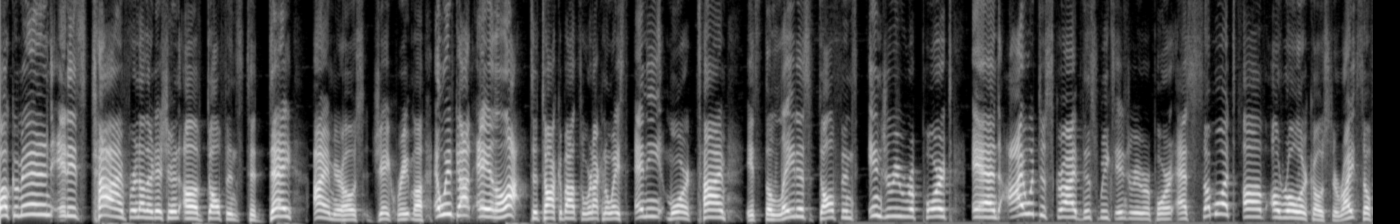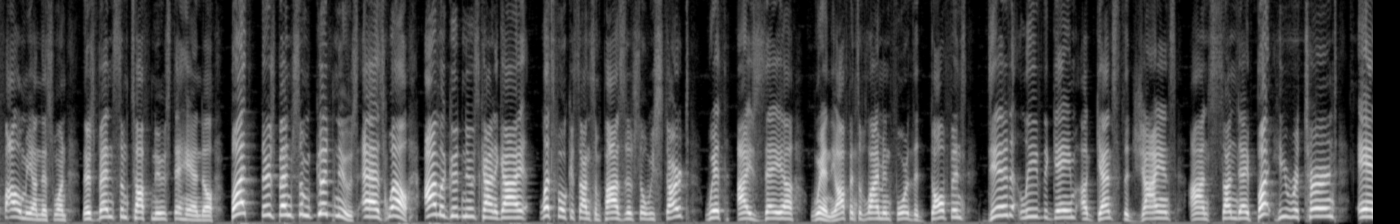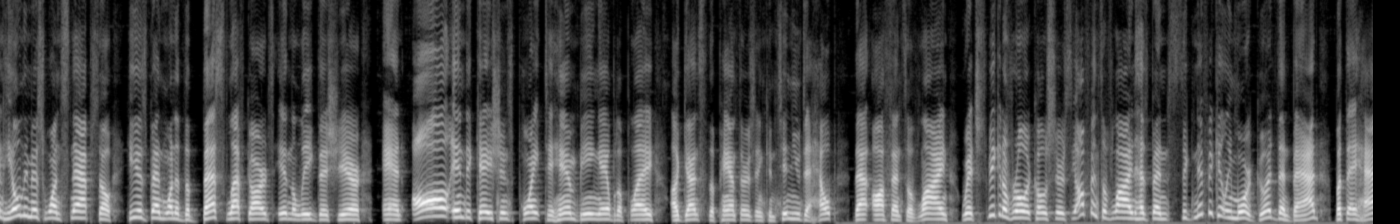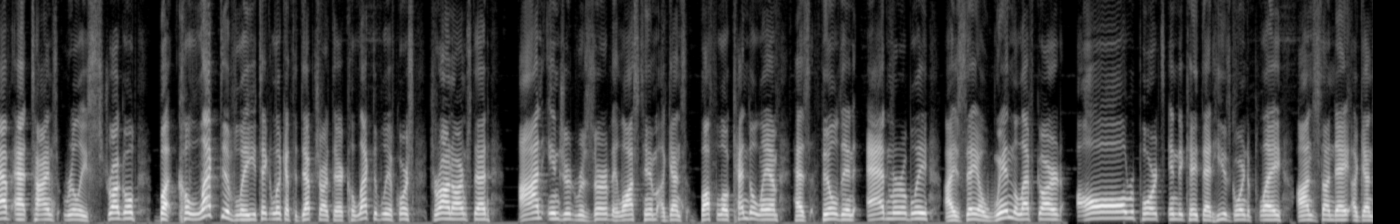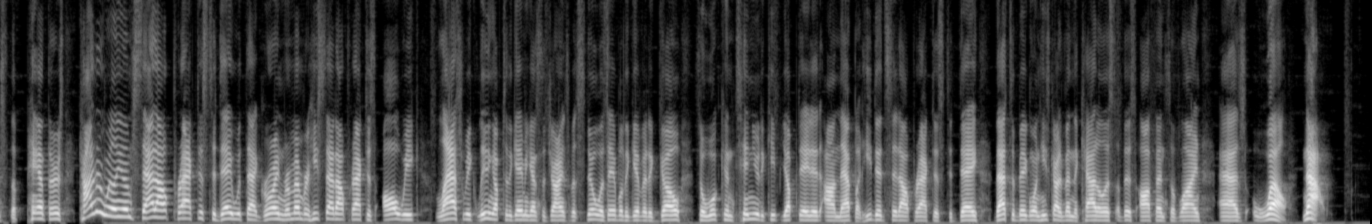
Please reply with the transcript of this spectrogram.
Welcome in. It is time for another edition of Dolphins Today. I am your host, Jake Riepma, and we've got a lot to talk about, so we're not going to waste any more time. It's the latest Dolphins injury report, and I would describe this week's injury report as somewhat of a roller coaster, right? So follow me on this one. There's been some tough news to handle, but there's been some good news as well. I'm a good news kind of guy. Let's focus on some positives. So we start with Isaiah Wynn, the offensive lineman for the Dolphins. Did leave the game against the Giants on Sunday, but he returned and he only missed one snap. So he has been one of the best left guards in the league this year. And all indications point to him being able to play against the Panthers and continue to help that offensive line, which, speaking of roller coasters, the offensive line has been significantly more good than bad, but they have at times really struggled. But collectively, you take a look at the depth chart there. Collectively, of course, Terron Armstead on injured reserve. They lost him against Buffalo. Kendall Lamm has filled in admirably. Isaiah Wynn, the left guard, all reports indicate that he is going to play on Sunday against the Panthers. Connor Williams sat out practice today with that groin. Remember, he sat out practice all week last week leading up to the game against the Giants, but still was able to give it a go. So we'll continue to keep you updated on that. But he did sit out practice today. That's a big one. He's kind of been the catalyst of this offensive line as well. Now,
